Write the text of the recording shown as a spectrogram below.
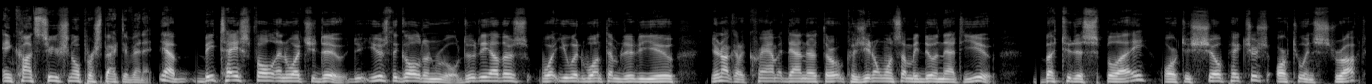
and constitutional perspective in it. Yeah, be tasteful in what you do. Use the golden rule. Do to others what you would want them to do to you. You're not going to cram it down their throat because you don't want somebody doing that to you. But to display or to show pictures or to instruct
